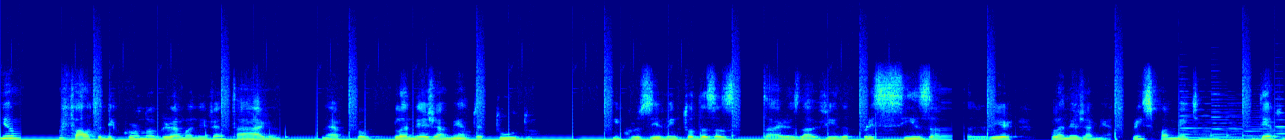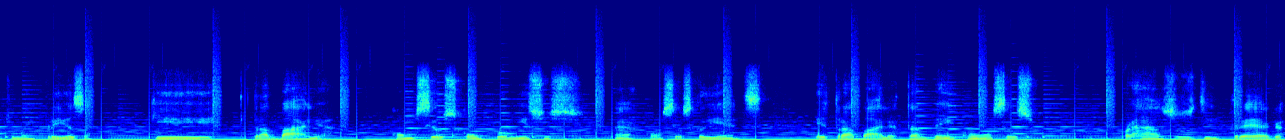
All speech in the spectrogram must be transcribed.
E a falta de cronograma no inventário, né? O planejamento é tudo, inclusive em todas as áreas da vida precisa haver planejamento, principalmente dentro de uma empresa que trabalha com seus compromissos, né, com seus clientes e trabalha também com os seus prazos de entrega,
